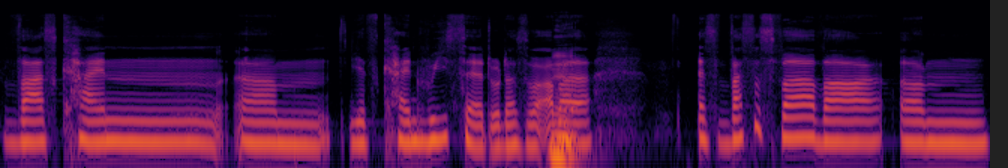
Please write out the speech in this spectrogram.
war es kein, ähm, jetzt kein Reset oder so. Aber ja. es, was es war, war, ähm,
